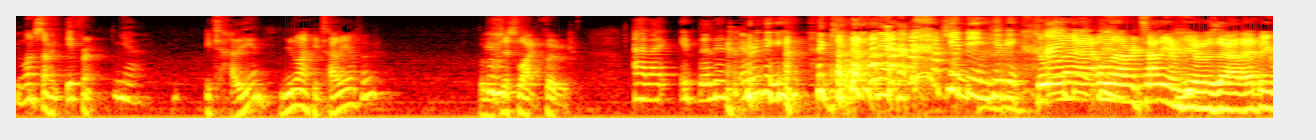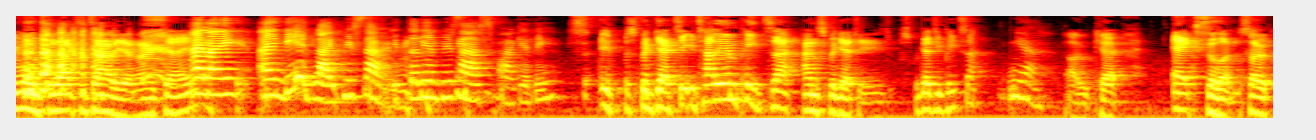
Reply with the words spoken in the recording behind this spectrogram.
you want something different. Yeah. Italian? You like Italian food? Or you just like food? I like Italian everything. kidding. kidding, kidding. To all, I, our, did- all our Italian viewers out there, be warned, she likes Italian, okay? I like I did like pizza, Italian pizza, spaghetti. S- Spaghetti, Italian pizza and spaghetti. Spaghetti pizza? Yeah. Okay, excellent. So,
